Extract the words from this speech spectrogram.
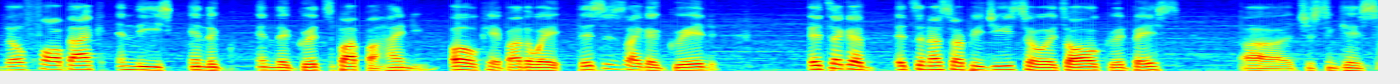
they'll fall back in these in the in the grid spot behind you. Oh, okay. By the way, this is like a grid. It's like a it's an SRPG, so it's all grid based. Uh, just in case,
